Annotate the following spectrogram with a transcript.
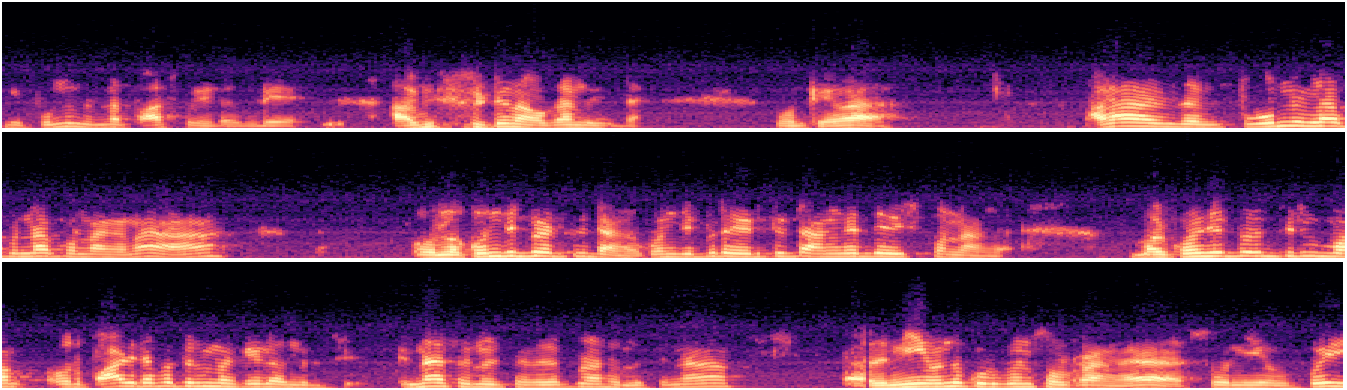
நீ பொண்ணு இருந்தா பாஸ் பண்ணிட்ட அப்படியே. அப்படின்னு சொல்லிட்டு நான் உட்காந்துக்கிட்டேன் ஓகேவா? ஆனா இந்த பொண்ணுங்களா என்ன பண்ணாங்கன்னா ஒரு கொஞ்சம் பேர் எடுத்துக்கிட்டாங்க. கொஞ்சம் பேர் எடுத்துட்டு அங்கிருந்தே விஷ் பண்ணாங்க. பட் கொஞ்சம் பேர் திரும்பி ஒரு பாதி டப்பா திரும்ப கீழே வந்துருச்சு. என்ன சொல்லுச்சு அது எப்படி சொல்லுச்சுன்னா அது நீ வந்து கொடுக்கணும்னு சொல்றாங்க. சோ நீ போய்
